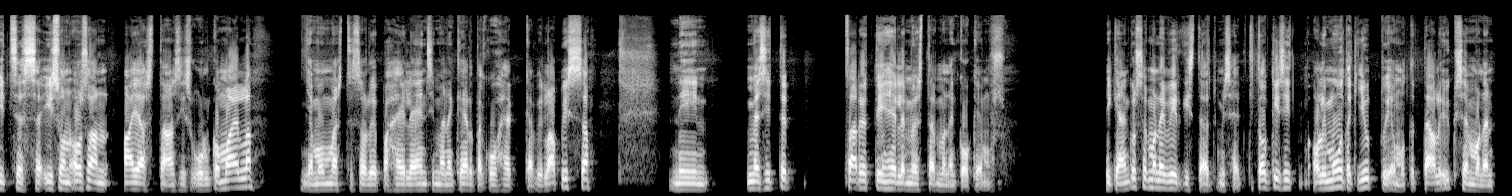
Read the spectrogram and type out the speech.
itse asiassa ison osan ajastaan siis ulkomailla – ja mun mielestä se oli jopa heille ensimmäinen kerta, kun he kävi Lapissa, niin me sitten tarjottiin heille myös tämmöinen kokemus. Ikään kuin semmoinen virkistäytymishetki. Toki sitten oli muutakin juttuja, mutta tämä oli yksi semmoinen,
